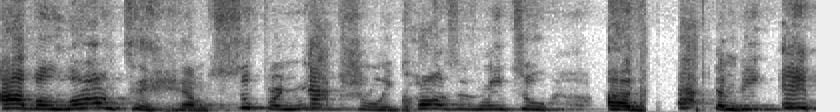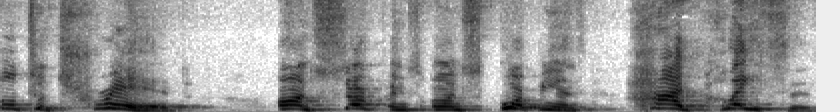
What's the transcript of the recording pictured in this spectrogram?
I belong to him, supernaturally causes me to adapt and be able to tread on serpents, on scorpions, high places,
